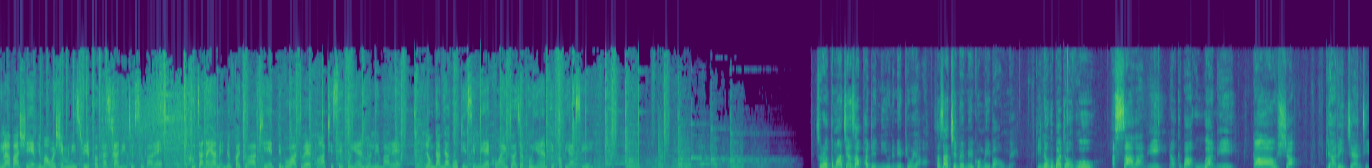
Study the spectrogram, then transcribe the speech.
်္ဂလာပါရှင်မြန်မာဝရရှိ Ministry ရဲ့ podcast ကနေကြိုဆိုပါရစေ။အခုကြားနိုင်ရမယ့်နောက်ပတ်ကြော်အဖြစ်သင်ပေါ်အပ်ွယ်ခွန်အားဖြစ်စေဖို့ယံမျှဝင့်ပါရစေ။လုံတာများကိုပြင်ဆင်လက်ခွန်အားယူကြားချက်ဖို့ယံဖိတ်ခေါ်ပါရစေ။ဆိုတော့တမန်ကျမ်းစာဖတ်တဲ့နည်းကိုနည်းနည်းပြောရအောင်။ဆက်စချင်းပဲမေးခွန်းမေးပါဦးမယ်။ဒီနှုတ်ကပတ်တော်ကိုအစကနေနော်ကဘာဦးကနေတောက်လျှောက်ဗျာဒိတ်ကျမ်းထိ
